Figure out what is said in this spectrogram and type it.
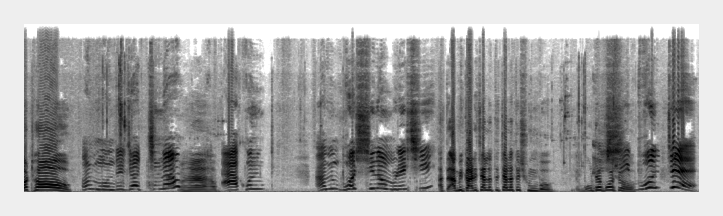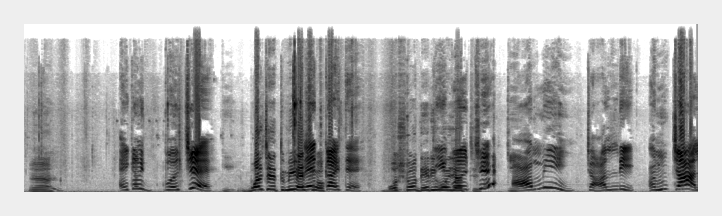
ওঠো। আমি মন্দিরে যাচ্ছি না হ্যাঁ। এখন আমি বসছিলাম ঋষি। আচ্ছা, আমি গাড়ি চালাতে চালাতে শুনব। উঠে বসো। বলছে। হ্যাঁ। বলছে? বলছে তুমি এসো। বসো দেরি হয়ে যাচ্ছে। আমি চাল দি আমি চাল।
